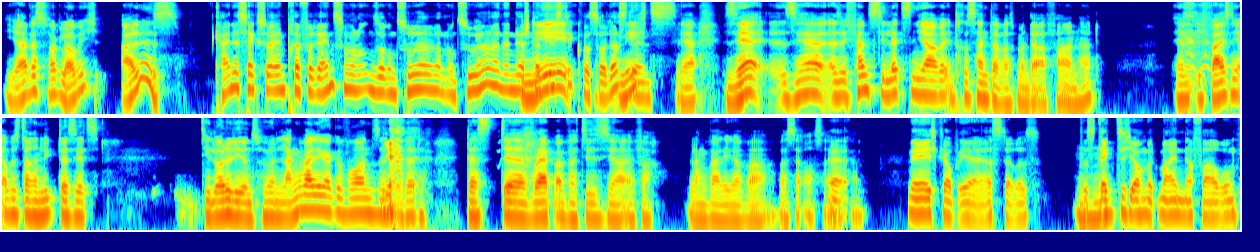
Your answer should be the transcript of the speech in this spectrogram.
Ja, das war, glaube ich, alles. Keine sexuellen Präferenzen von unseren Zuhörern und Zuhörern in der Nee, Statistik? Was soll das denn? Nichts, ja. Sehr, sehr, also ich fand es die letzten Jahre interessanter, was man da erfahren hat. Ähm, ich weiß nicht, ob es daran liegt, dass jetzt die Leute, die uns hören, langweiliger geworden sind Ja. oder dass der Rap einfach dieses Jahr einfach langweiliger war, was er auch sein Ja. kann. Nee, ich glaube eher Ersteres. Das Mhm. deckt sich auch mit meinen Erfahrungen.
